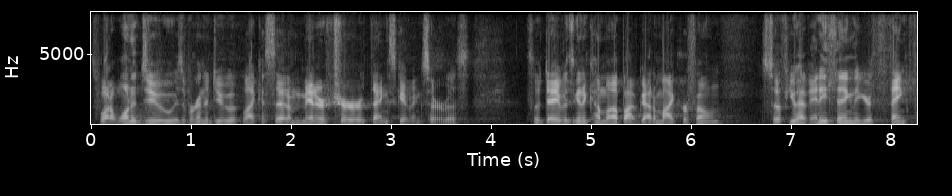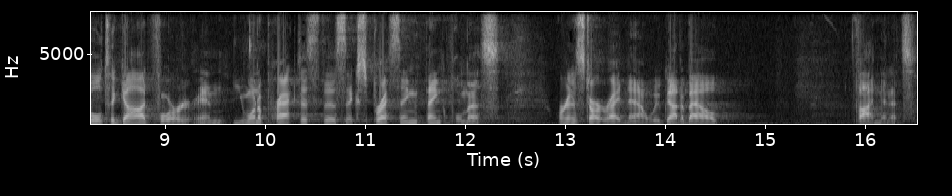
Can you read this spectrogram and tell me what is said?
So, what I want to do is we're going to do, like I said, a miniature Thanksgiving service. So, David's going to come up. I've got a microphone. So, if you have anything that you're thankful to God for and you want to practice this expressing thankfulness, we're going to start right now. We've got about five minutes.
